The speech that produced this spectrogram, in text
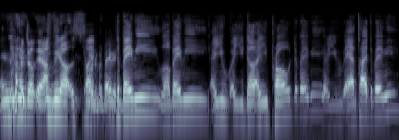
And you, Until, yeah, you know, it's like baby. DaBaby, little baby. Are you are you are you pro DaBaby? Are you anti DaBaby?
